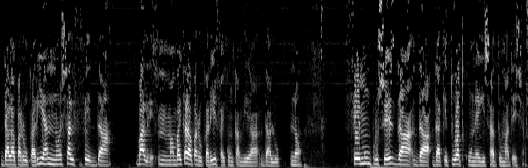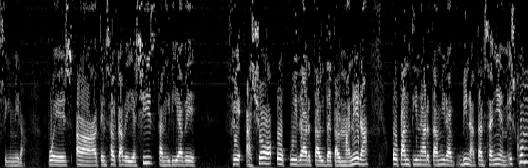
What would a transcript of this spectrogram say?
de la perruqueria no és el fet de vale, me'n vaig a la perruqueria i faig un canvi de, de look. No. Fem un procés de, de, de que tu et coneguis a tu mateixa. O sigui, mira, pues, uh, tens el cabell així, t'aniria bé fer això o cuidar-te'l de tal manera o pentinar-te, mira, vine, t'ensenyem. És com,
